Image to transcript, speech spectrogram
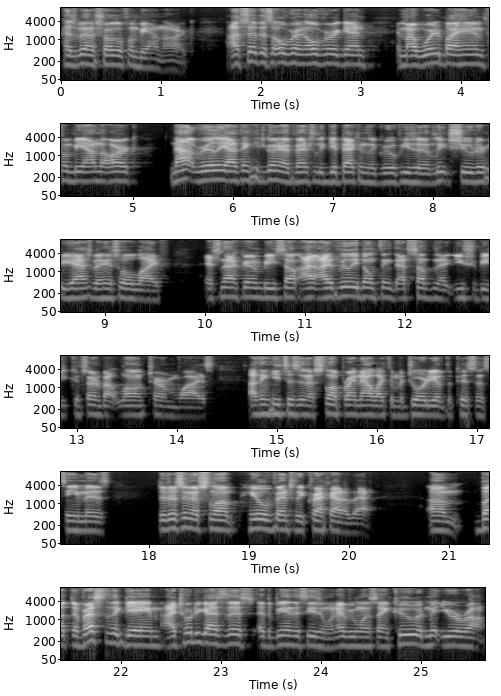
has been a struggle from beyond the arc. I've said this over and over again. Am I worried by him from beyond the arc? Not really. I think he's going to eventually get back into the group. He's an elite shooter. He has been his whole life. It's not going to be some. I, I really don't think that's something that you should be concerned about long term wise. I think he's just in a slump right now, like the majority of the Pistons team is. They're just in a slump. He'll eventually crack out of that. Um, but the rest of the game, I told you guys this at the beginning of the season when everyone was saying, "Koo, admit you were wrong,"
